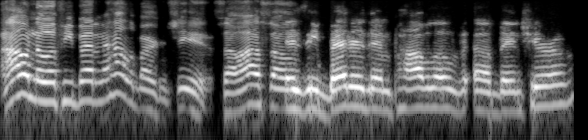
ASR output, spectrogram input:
I don't know if he better than Haliburton. Shit. So I so Is he better than Paolo uh, Banchero?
